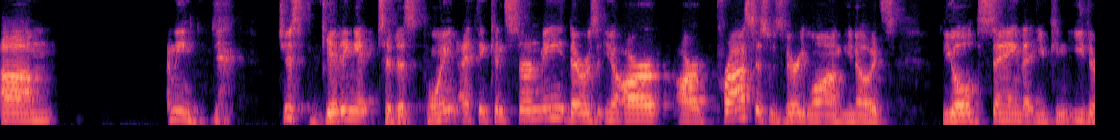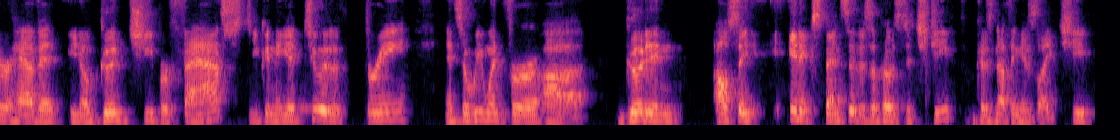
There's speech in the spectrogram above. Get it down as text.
Um, I mean, just getting it to this point, I think concerned me. There was, you know, our our process was very long. You know, it's the old saying that you can either have it, you know, good, cheap, or fast. You can get two of the three. And so we went for uh, good and I'll say inexpensive as opposed to cheap because nothing is like cheap.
